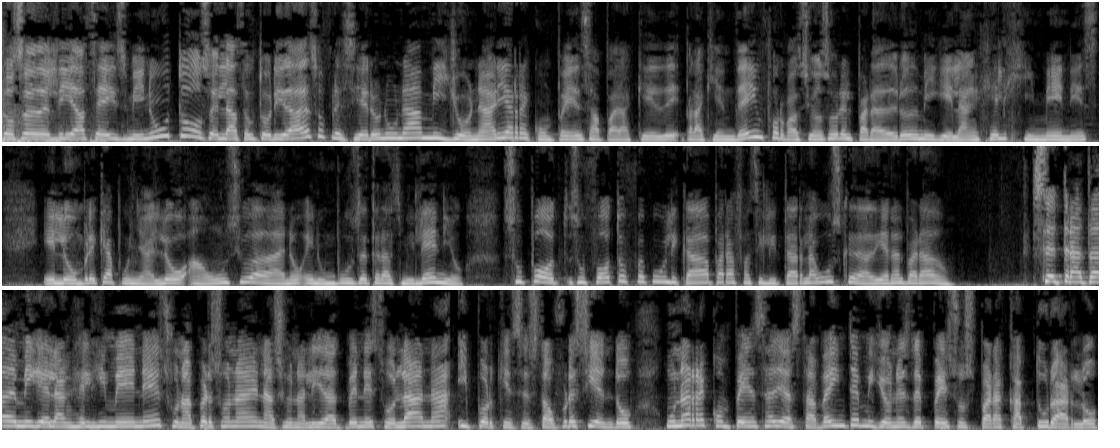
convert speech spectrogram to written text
12 del día, 6 minutos. Las autoridades ofrecieron una millonaria recompensa para, que para quien dé información sobre el paradero de Miguel Ángel Jiménez, el hombre que apuñaló a un ciudadano en un bus de Transmilenio. Su, su foto fue publicada para facilitar la búsqueda. de Diana Alvarado. Se trata de Miguel Ángel Jiménez, una persona de nacionalidad venezolana y por quien se está ofreciendo una recompensa de hasta 20 millones de pesos para capturarlo.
